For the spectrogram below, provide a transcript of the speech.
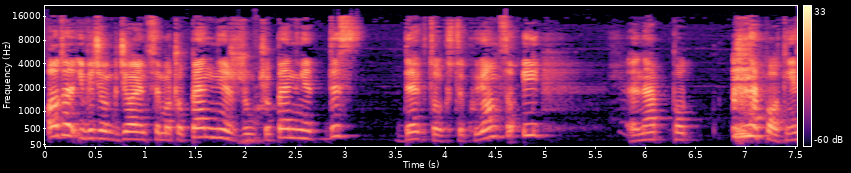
Odar i wyciąg działający moczopędnie, żółciopędnie, dys- detoksykująco i napo- napotnie.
